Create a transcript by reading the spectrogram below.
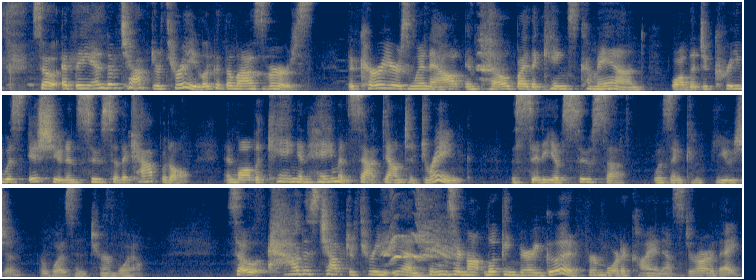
so at the end of chapter 3, look at the last verse. The couriers went out, impelled by the king's command, while the decree was issued in Susa, the capital. And while the king and Haman sat down to drink, the city of Susa was in confusion or was in turmoil. So, how does chapter 3 end? Things are not looking very good for Mordecai and Esther, are they?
